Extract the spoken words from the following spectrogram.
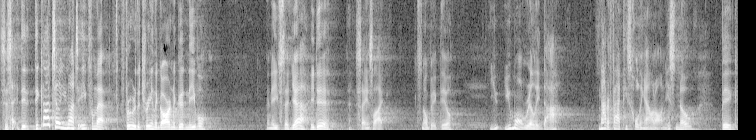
says, hey, did, did God tell you not to eat from that fruit of the tree in the garden of good and evil? And Eve said, Yeah, he did. And Satan's like, It's no big deal. You, you won't really die. Matter of fact, he's holding out on you. It's no big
